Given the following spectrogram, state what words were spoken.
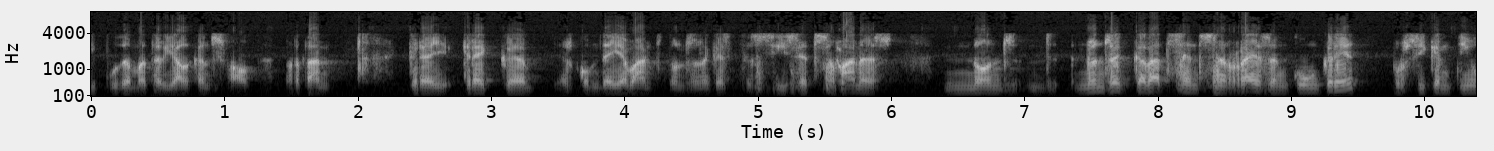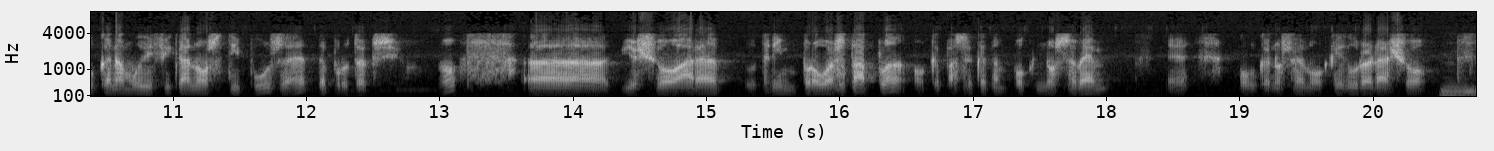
tipus de material que ens falta. Per tant, crec, crec que, com deia abans, doncs en aquestes 6-7 setmanes no ens, no ens hem quedat sense res en concret, però sí que hem tingut que anar modificant els tipus eh, de protecció. No? Eh, I això ara ho tenim prou estable, el que passa que tampoc no sabem, eh, com que no sabem el que durarà això, mm.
